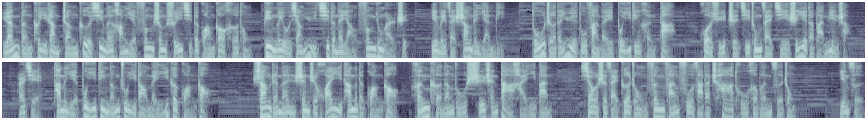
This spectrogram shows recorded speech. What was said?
原本可以让整个新闻行业风生水起的广告合同，并没有像预期的那样蜂拥而至。因为在商人眼里，读者的阅读范围不一定很大，或许只集中在几十页的版面上，而且他们也不一定能注意到每一个广告。商人们甚至怀疑他们的广告很可能如石沉大海一般，消失在各种纷繁复杂的插图和文字中。因此，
